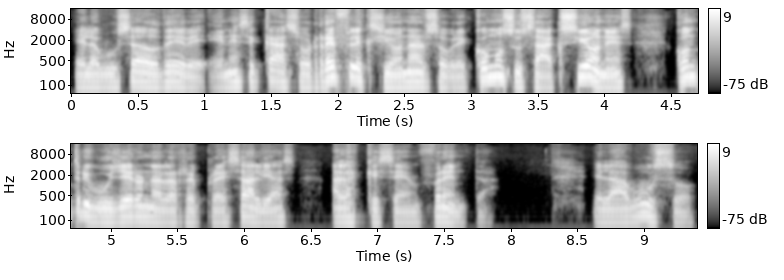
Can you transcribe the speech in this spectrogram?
El abusado debe, en ese caso, reflexionar sobre cómo sus acciones contribuyeron a las represalias a las que se enfrenta. El abuso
